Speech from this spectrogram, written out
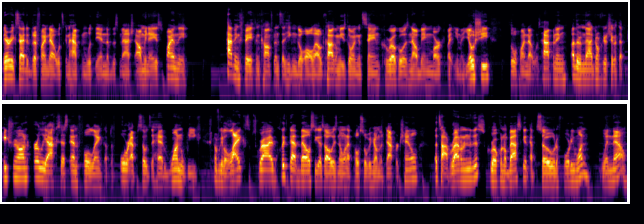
Very excited to find out what's gonna happen with the end of this match. Aomine is finally having faith and confidence that he can go all out. Kagami is going insane. Kuroko is now being marked by Imayoshi. So we'll find out what's happening. Other than that, don't forget to check out that Patreon, early access and full length, up to four episodes ahead, one week. Don't forget to like, subscribe, click that bell so you guys always know when I post over here on the Dapper channel. Let's hop right on into this. Kuroko no Basket, episode 41. Win now.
